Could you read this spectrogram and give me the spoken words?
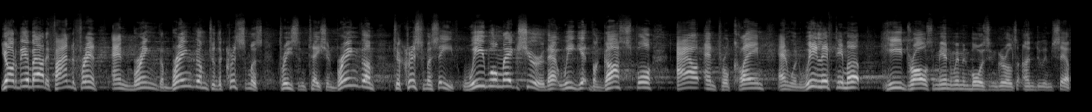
You ought to be about it. Find a friend and bring them. Bring them to the Christmas presentation. Bring them to Christmas Eve. We will make sure that we get the gospel out and proclaim. And when we lift him up, he draws men, women, boys, and girls unto himself.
